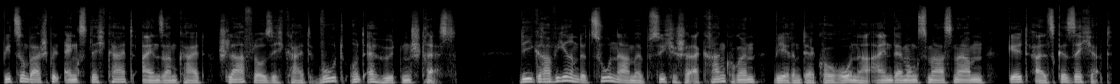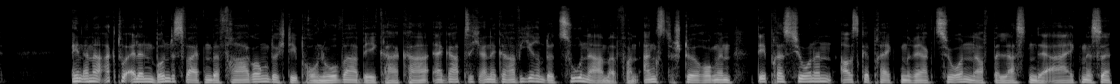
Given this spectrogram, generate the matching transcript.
wie zum Beispiel Ängstlichkeit, Einsamkeit, Schlaflosigkeit, Wut und erhöhten Stress. Die gravierende Zunahme psychischer Erkrankungen während der Corona-Eindämmungsmaßnahmen gilt als gesichert. In einer aktuellen bundesweiten Befragung durch die Pronova BKK ergab sich eine gravierende Zunahme von Angststörungen, Depressionen, ausgeprägten Reaktionen auf belastende Ereignisse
